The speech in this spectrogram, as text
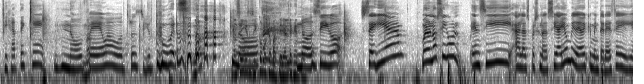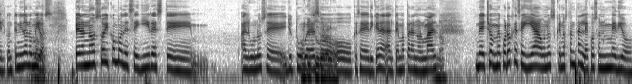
Fíjate que no, ¿No? veo a otros youtubers. ¿No? ¿No, sigues así como que material de gente? No sigo. Seguía. Bueno, no sigo en sí a las personas. Si hay un video y que me interese y el contenido lo miro. Pero no soy como de seguir este algunos eh, youtubers youtuber o que se dediquen al, al tema paranormal. No. De hecho, me acuerdo que seguía a unos que no están tan lejos, son medio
